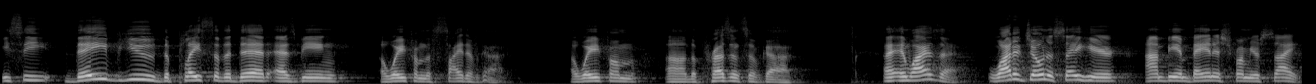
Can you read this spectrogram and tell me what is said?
You see, they viewed the place of the dead as being away from the sight of God, away from uh, the presence of God. And why is that? Why did Jonah say here, I'm being banished from your sight?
